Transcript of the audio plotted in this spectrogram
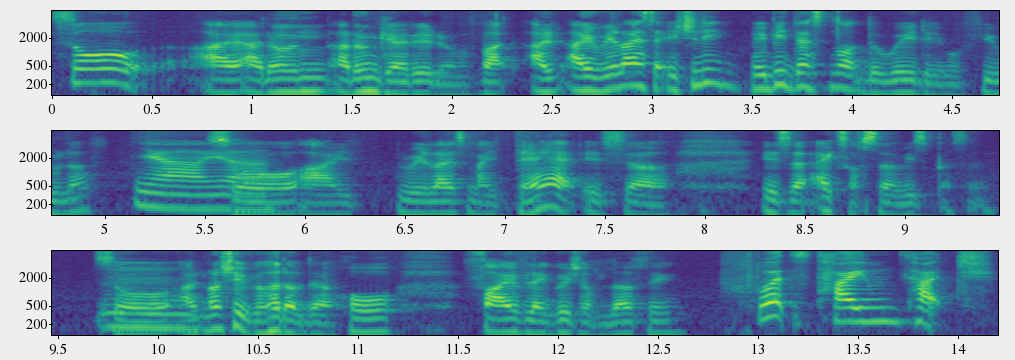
So I, I don't I don't get it, but I, I realized that actually maybe that's not the way they will feel love. Yeah, yeah. So I realized my dad is a is an acts of service person. So Mm. I'm not sure if you heard of the whole five language of love thing. What's time touch?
